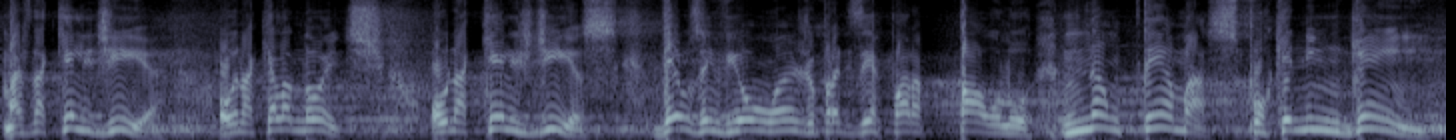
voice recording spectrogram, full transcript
Mas naquele dia, ou naquela noite, ou naqueles dias, Deus enviou um anjo para dizer para Paulo: Não temas, porque ninguém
